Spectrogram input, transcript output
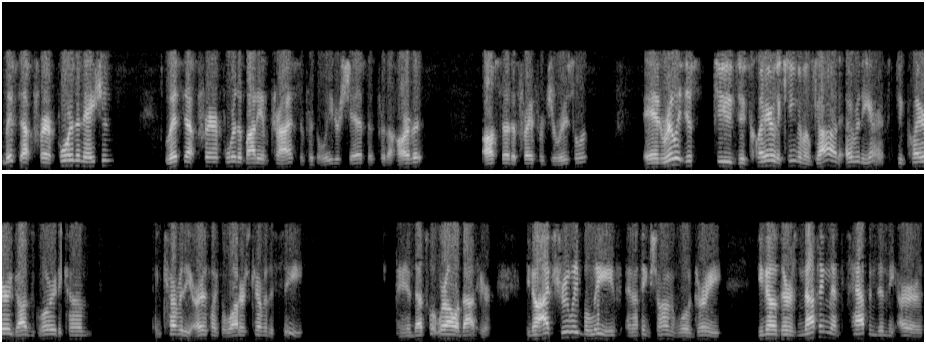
lift up prayer for the nations, lift up prayer for the body of Christ and for the leadership and for the harvest, also to pray for Jerusalem, and really just to declare the kingdom of God over the earth, declare God's glory to come and cover the earth like the waters cover the sea. And that's what we're all about here. You know, I truly believe, and I think Shaun will agree, you know, there's nothing that's happened in the earth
